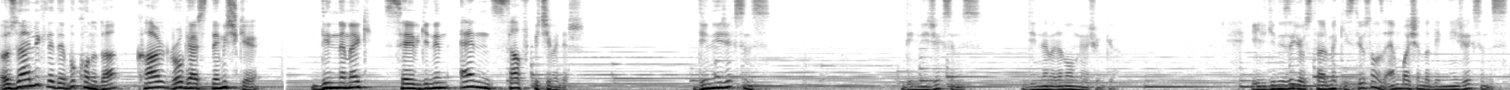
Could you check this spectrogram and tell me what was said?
Özellikle de bu konuda Carl Rogers demiş ki, dinlemek sevginin en saf biçimidir. Dinleyeceksiniz. Dinleyeceksiniz. Dinlemeden olmuyor çünkü. İlginizi göstermek istiyorsanız en başında dinleyeceksiniz.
